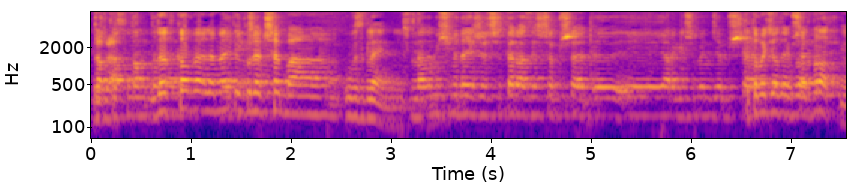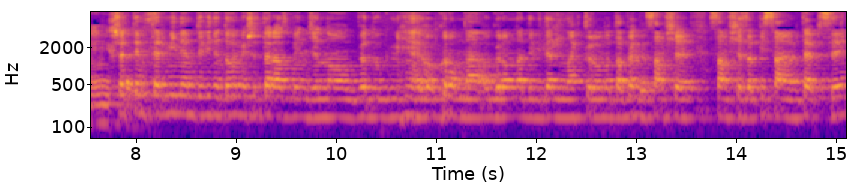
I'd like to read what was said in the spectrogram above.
Dobra. To są dodatkowe elementy, które trzeba uwzględnić. No, mi się wydaje, że teraz jeszcze przed, e, Jarek jeszcze będzie przed... To będzie przed, odwrotnie niż Przed tym terminem dywidendowym jeszcze teraz będzie no według mnie ogromna, ogromna dywidenda, na którą notabene sam się, sam się zapisałem, TEPSy,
